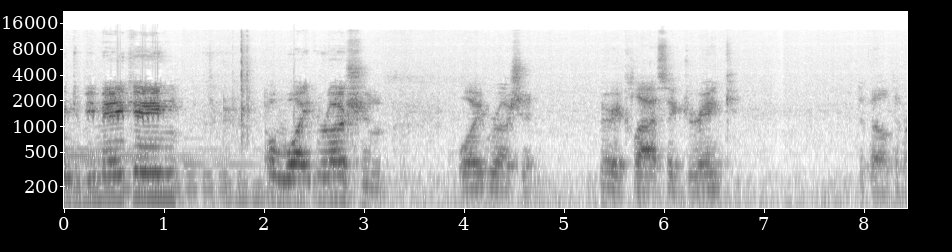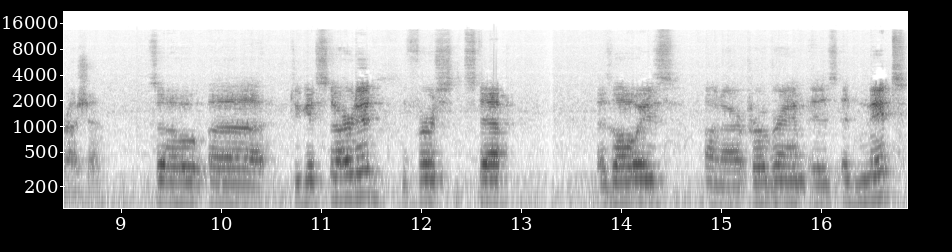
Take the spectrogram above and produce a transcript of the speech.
Going to be making a White Russian. White Russian. Very classic drink developed in Russia. So, uh, to get started, the first step, as always on our program, is admit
